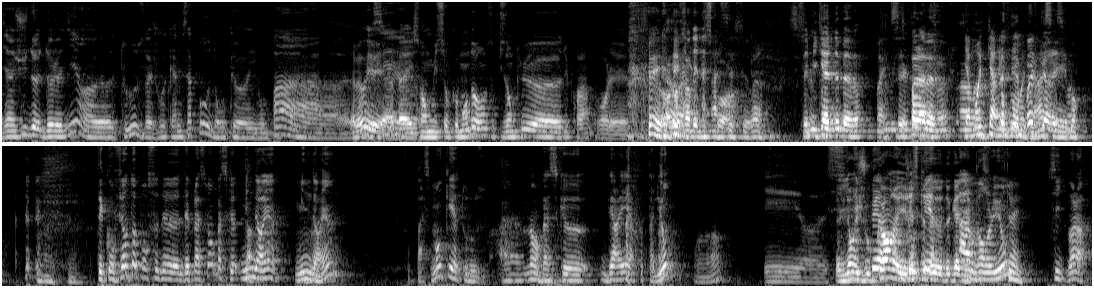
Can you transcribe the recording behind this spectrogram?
vient juste de, de le dire, euh, Toulouse va jouer quand même sa peau, donc euh, ils vont pas. euh, Ah bah oui, laisser, ah bah, euh, ils sont en mission commando, hein, sauf qu'ils n'ont plus euh, Duprat hein, pour les pour faire des Ah, discours. c'est- hein. c'est- voilà. C'est Michael Debève. Ouais, c'est pas la même. hein. Il y a moins de charisme, Moins de hein, charisme. bon. T'es confiant toi pour ce dé- déplacement? Parce que mine de rien, mine de rien, faut pas se manquer à Toulouse. Ah, non. Parce que derrière, t'as Lyon. Voilà. Et, euh, Et Lyon, tu il joue Caen et il risque de- de gagner. Avant Lyon, Ouais. si voilà,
